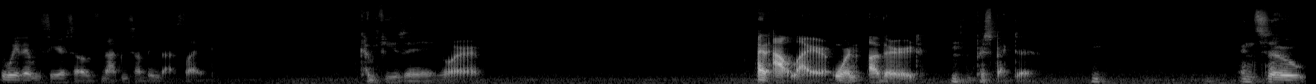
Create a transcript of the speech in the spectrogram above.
the way that we see ourselves not be something that's like confusing or an outlier or an othered Mhm. perspective. And so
